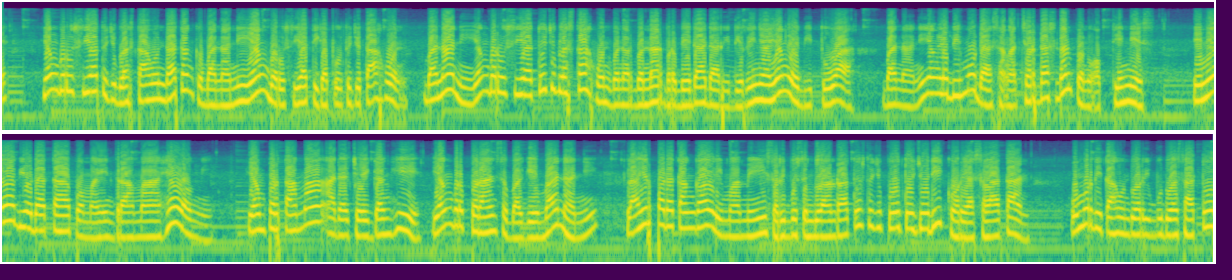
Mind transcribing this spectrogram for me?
yang berusia 17 tahun datang ke Banani yang berusia 37 tahun. Banani yang berusia 17 tahun benar-benar berbeda dari dirinya yang lebih tua. Banani yang lebih muda sangat cerdas dan penuh optimis. Inilah biodata pemain drama Hello Me. Yang pertama ada Choi Gang Hee yang berperan sebagai Banani, lahir pada tanggal 5 Mei 1977 di Korea Selatan. Umur di tahun 2021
